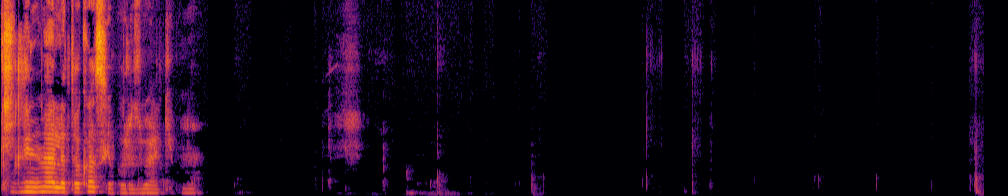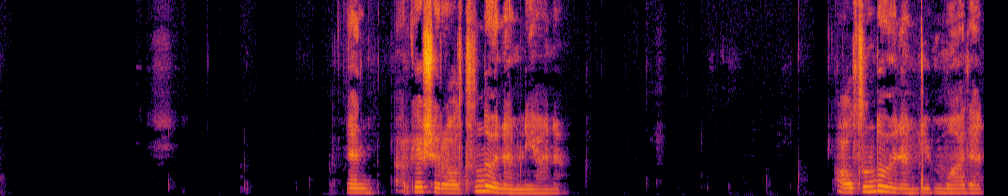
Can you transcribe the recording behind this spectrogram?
Piglinlerle takas yaparız belki bunu. Yani arkadaşlar altın da önemli yani. Altın da önemli bir maden.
